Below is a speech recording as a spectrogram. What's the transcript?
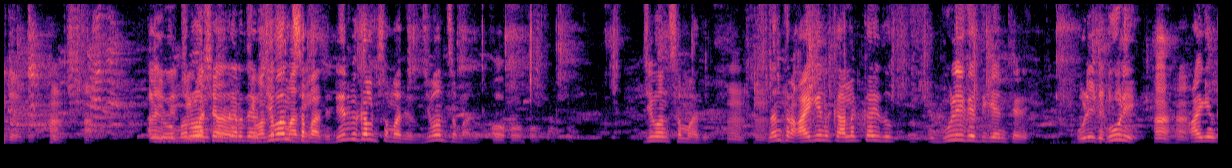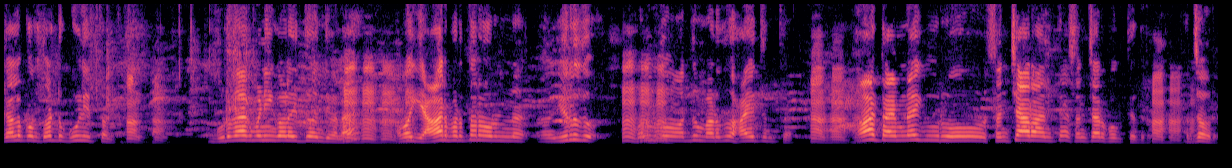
ಇದು ಇದು. ಅಲ್ಲ ಜೀವನ್ ಸಮಾಧಿ. ನಿರ್ವಿಕಲ್ಪ ಸಮಾಧಿ ಜೀವನ್ ಸಮಾಧಿ. ಓ ಹೋ ಹೋ ಹೋ. ಜೀವನ್ ಸಮಾಧಿ. ನಂತರ ಆಗಿನ ಕಾಲಕ್ಕೆ ಇದು ಗೂಳಿಗದ್ದಿಗೆ ಅಂತೇಳಿ. ಗೂಳಿ. ಗೂಳಿ. ಆಗಿನ ಕಾಲಕ್ಕೆ ಒಂದು ದೊಡ್ಡ ಗೂಳಿ ಇತ್ತಂತ. ಗುಡ್ದಾಗ ಮಣಿಗಳು ಇದ್ದು ಅಂದಿವಲ್ಲ ಅವಾಗ ಯಾರು ಬರ್ತಾರ ಅವ್ರನ್ನ ಇರುದು ಅದು ಮಾಡುದು ಹಾಯ್ತಂತ ಆ ಟೈಮ್ನಾಗ ಇವರು ಸಂಚಾರ ಅಂತ ಸಂಚಾರಕ್ಕೆ ಹೋಗ್ತಿದ್ರು. ಅಜ್ಜವ್ರು.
